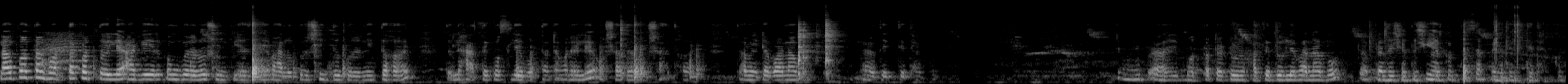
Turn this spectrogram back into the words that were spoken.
লাউ পাতার ভর্তা করতে হইলে আগে এরকম করে রসুন, পেঁয়াজ দিয়ে ভালো করে সিদ্ধ করে নিতে হয়। তাহলে হাতে কষলে ভর্তাটা বানাইলে অসাধারণ স্বাদ হয়। তো আমি এটা বানাবো, আপনারা দেখতে থাকুন। আমি ভর্তাটা একটু হাতে ডলে বানাবো। আপনাদের সাথে শেয়ার করতেছি, আপনারা দেখতে থাকুন।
